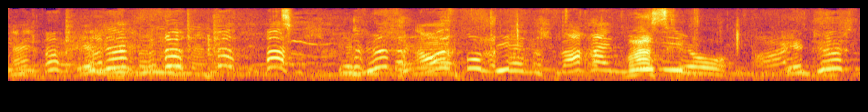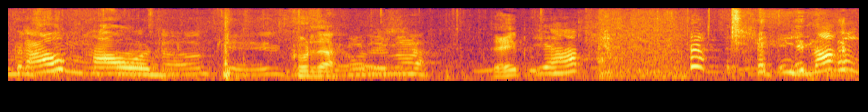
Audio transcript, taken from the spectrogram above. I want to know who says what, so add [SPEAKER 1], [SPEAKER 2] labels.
[SPEAKER 1] Nein, ihr, dürft, ihr dürft ausprobieren, ich mache ein
[SPEAKER 2] Was?
[SPEAKER 1] Video. Ihr dürft draufhauen.
[SPEAKER 2] Kurda. Dave,
[SPEAKER 1] Ihr habt, ich mache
